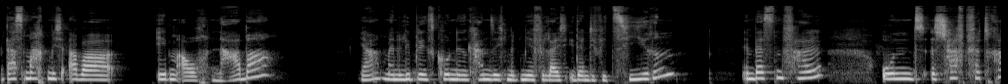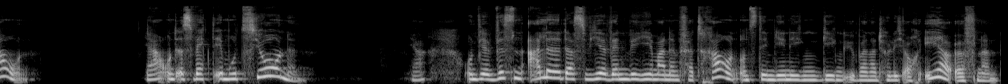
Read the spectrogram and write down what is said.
das macht mich aber eben auch nahbar. Ja, meine Lieblingskundin kann sich mit mir vielleicht identifizieren, im besten Fall. Und es schafft Vertrauen. Ja, und es weckt Emotionen. Ja, und wir wissen alle, dass wir, wenn wir jemandem vertrauen, uns demjenigen gegenüber natürlich auch eher öffnen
